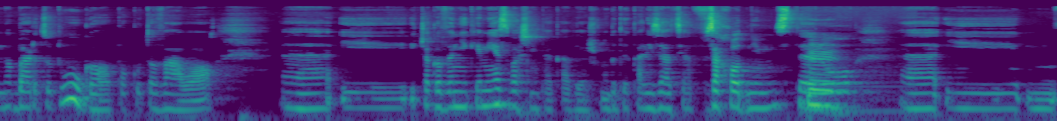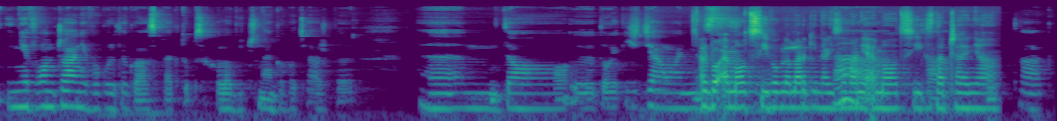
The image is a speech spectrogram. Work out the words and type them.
no, bardzo długo pokutowało E, I, I, czego wynikiem jest właśnie taka, wiesz, medykalizacja w zachodnim stylu mm. I, i niewłączanie w ogóle tego aspektu psychologicznego chociażby do, do jakichś działań. Albo emocji, w ogóle marginalizowanie tak, emocji, ich tak, znaczenia. Tak,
